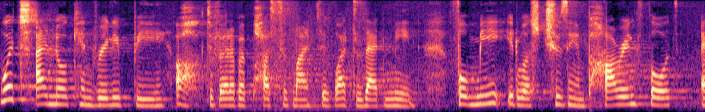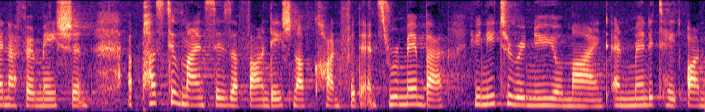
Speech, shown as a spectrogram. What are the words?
which I know can really be, oh, develop a positive mindset. What does that mean? For me, it was choosing empowering thoughts and affirmation. A positive mindset is a foundation of confidence. Remember, you need to renew your mind and meditate on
